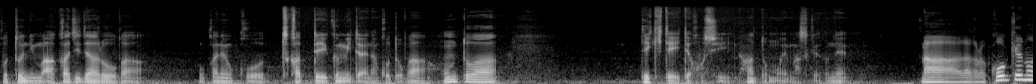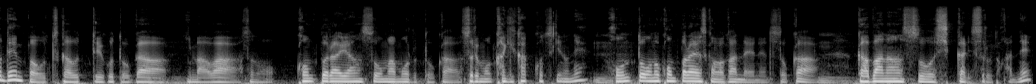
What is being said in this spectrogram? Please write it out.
ことにも赤字であろうがお金をこう使っていくみたいなことが本当はできていてほしいなと思いますけどね。まあ、だから公共の電波を使うっていうことが、今はそのコンプライアンスを守るとか、それも鍵括弧付きのね、うん。本当のコンプライアンスか分かんないようなやつとか、うん。ガバナンスをしっかりするとかね、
